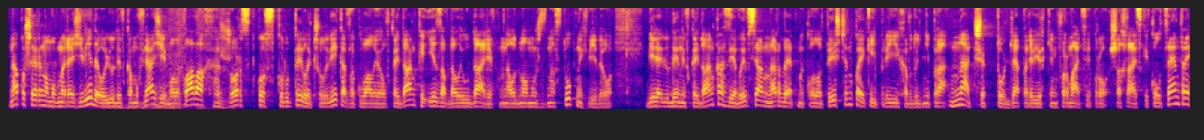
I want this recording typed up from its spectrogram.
На поширеному в мережі відео люди в камуфляжі і балаклавах жорстко скрутили чоловіка, закували його в кайданки і завдали ударів. На одному ж з наступних відео біля людини в кайданках з'явився нардеп Микола Тищенко, який приїхав до Дніпра, начебто для перевірки інформації про шахрайські кол-центри.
